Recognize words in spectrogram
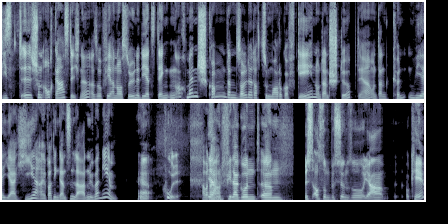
Die sind äh, schon auch garstig, ne? Also Feanors Söhne, die jetzt denken, ach Mensch, komm, dann soll der doch zu Morgoth gehen und dann stirbt er und dann könnten wir ja hier einfach den ganzen Laden übernehmen. Ja. Cool. Aber ja, nein. und Felagund ähm, ist auch so ein bisschen so, ja, okay,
